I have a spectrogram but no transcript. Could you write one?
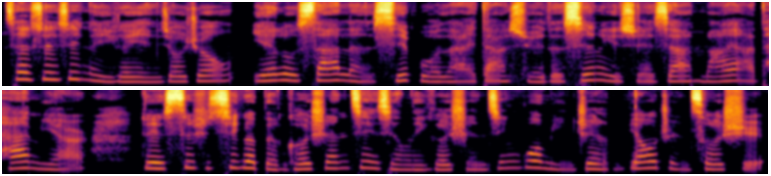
在最近的一个研究中，耶路撒冷希伯来大学的心理学家玛雅·泰米尔对四十七个本科生进行了一个神经过敏症标准测试。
